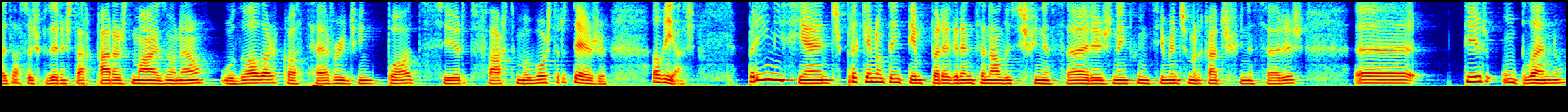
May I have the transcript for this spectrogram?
as ações poderem estar caras demais ou não, o dollar cost averaging pode ser de facto uma boa estratégia. Aliás, para iniciantes, para quem não tem tempo para grandes análises financeiras nem conhecimentos de mercados financeiros, uh, ter um plano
